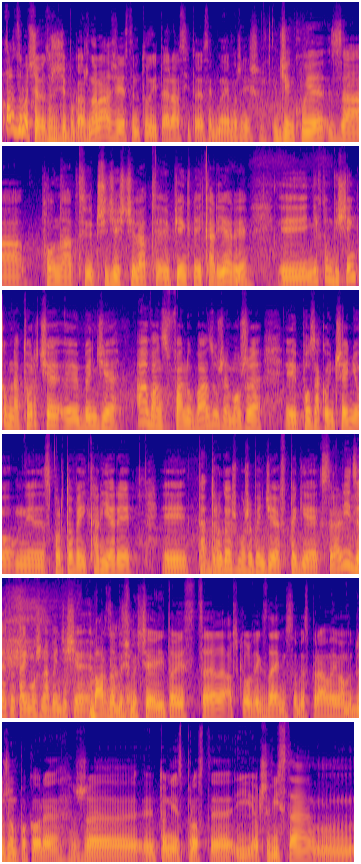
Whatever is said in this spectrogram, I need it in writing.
ale zobaczymy, co życie pokaże. Na razie jestem tu i teraz i to jest jakby najważniejsze. Dziękuję za ponad 30 lat pięknej kariery. Y, Niech tą wisienką na torcie y, będzie awans w falubazu, że może y, po zakończeniu y, sportowej kariery y, ta droga już może będzie w PG Ekstralidze. Tutaj można będzie się Bardzo pokazać. byśmy chcieli, to jest cel, aczkolwiek zdajemy sobie sprawę i mamy dużą pokorę, że to nie jest proste i oczywiste. Mm,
